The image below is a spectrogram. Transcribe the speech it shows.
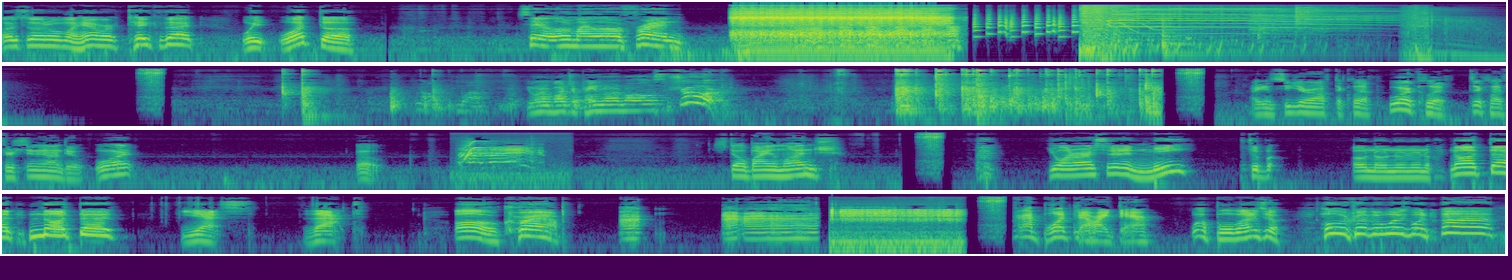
I saw it with my hammer. Take that. Wait, what the? Say hello to my little friend. Oh, wow. You want a bunch of paintball balls? Sure. I can see you're off the cliff. What cliff? The cliff you're standing onto. What? Oh. Still buying lunch? You interested in me? Oh no no no no! Not that! Not that! Yes, that. Oh crap! Ah, ah, ah. That bullet fell right there. What bullet? I didn't a- Holy crap! There was one! Ah!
